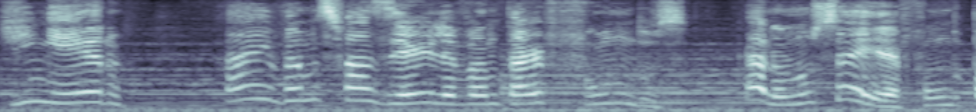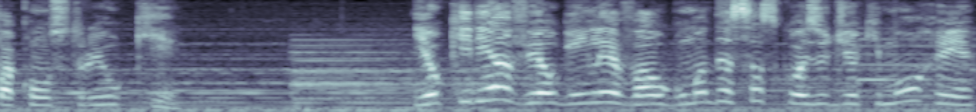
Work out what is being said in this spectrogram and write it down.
Dinheiro. Ai, vamos fazer, levantar fundos. Cara, eu não sei, é fundo para construir o quê? E eu queria ver alguém levar alguma dessas coisas o dia que morrer.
